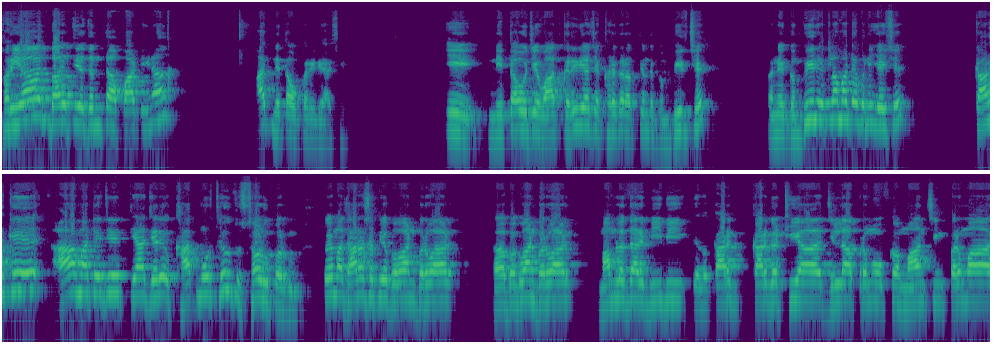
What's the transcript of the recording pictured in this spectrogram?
ફરિયાદ ભારતીય જનતા પાર્ટીના આ જ નેતાઓ કરી રહ્યા છે. એ નેતાઓ જે વાત કરી રહ્યા છે, ખરેખર અત્યંત ગંભીર છે અને ગંભીર એટલા માટે બની જાય છે કારણ કે આ માટે જે ત્યાં જ્યારે ખાતમુહૂર્ત થયું હતું સ્થળ ઉપરનું, તો એમાં ધારાસભ્ય ભવાન ભરવાડ ભગવાન ભરવાડ, મામલતદાર બીબી કાર કારગઠિયા, જિલ્લા પ્રમુખ માનસિંહ પરમાર,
